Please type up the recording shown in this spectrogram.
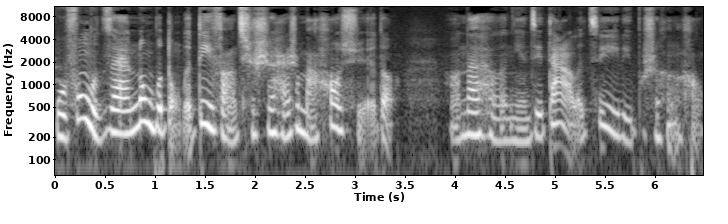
我父母在弄不懂的地方，其实还是蛮好学的啊。奈何年纪大了，记忆力不是很好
